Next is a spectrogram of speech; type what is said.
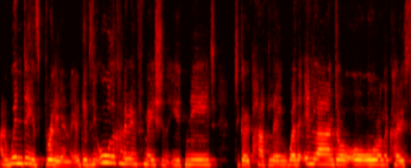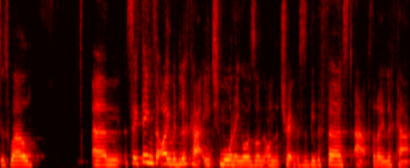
And Windy is brilliant. It gives you all the kind of information that you'd need to go paddling, whether inland or, or, or on the coast as well. Um, so things that I would look at each morning or on, on the trip, this would be the first app that I look at.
